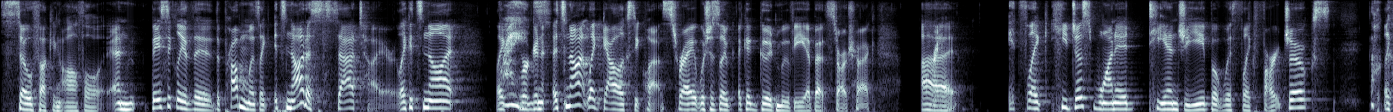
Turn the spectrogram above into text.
so fucking awful. And basically the the problem was like it's not a satire. Like it's not like we're gonna it's not like Galaxy Quest, right? Which is like, like a good movie about Star Trek. Uh Right. it's like he just wanted TNG but with like fart jokes. Like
